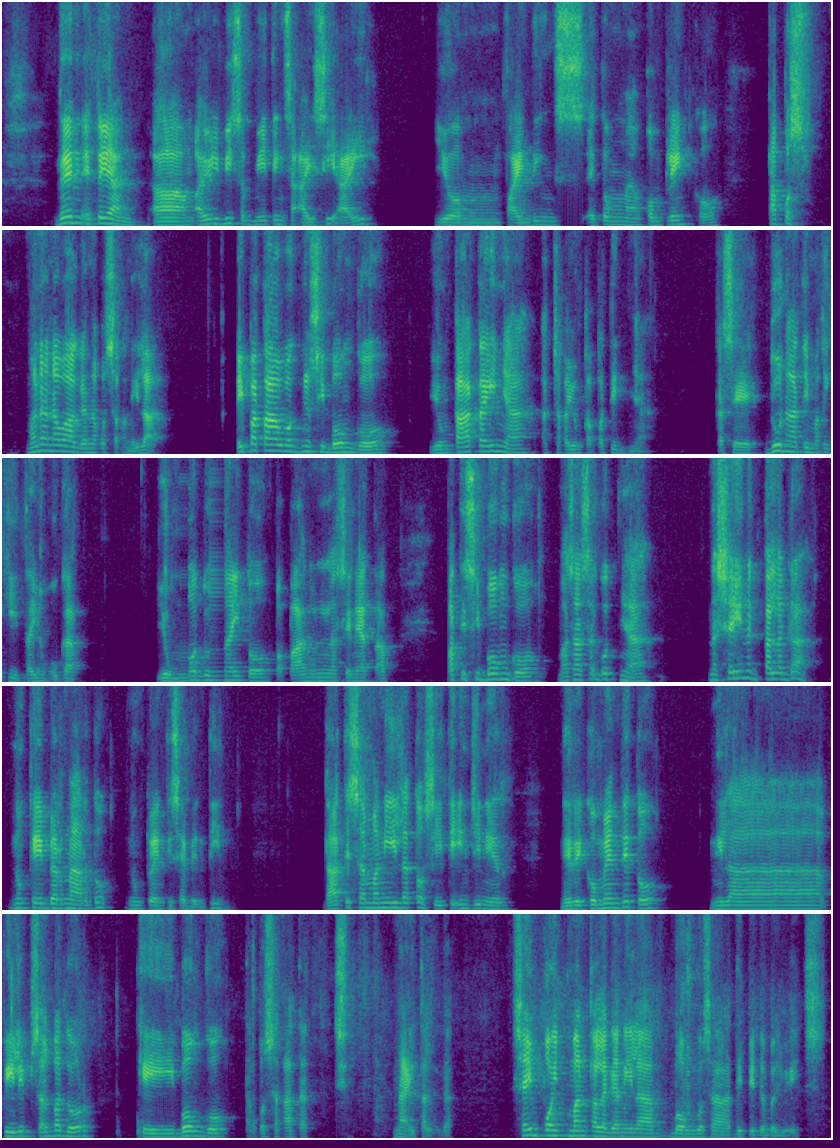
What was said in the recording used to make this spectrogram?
Then, ito yan. Um, I will be submitting sa ICI yung findings, itong uh, complaint ko. Tapos, mananawagan ako sa kanila. Ipatawag nyo si Bongo, yung tatay niya at saka yung kapatid niya. Kasi doon natin makikita yung ugat. Yung modus na ito, paano nila sinet up. Pati si Bongo, masasagot niya na siya yung nagtalaga nung kay Bernardo nung 2017. Dati sa Manila to, city engineer, nirecommend ito nila Philip Salvador kay Bongo tapos sa katat na italaga. Yung point man talaga nila Bongo sa DPWH.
